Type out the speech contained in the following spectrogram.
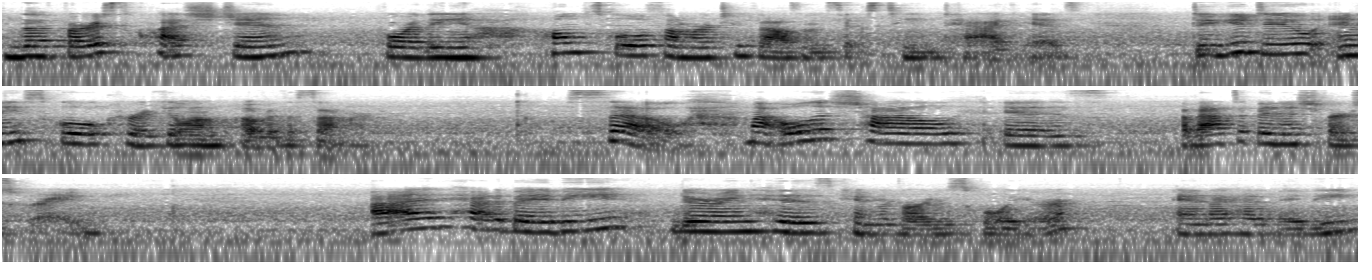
The first question for the homeschool summer 2016 tag is, do you do any school curriculum over the summer? So, my oldest child is about to finish first grade. I had a baby during his kindergarten school year, and I had a baby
